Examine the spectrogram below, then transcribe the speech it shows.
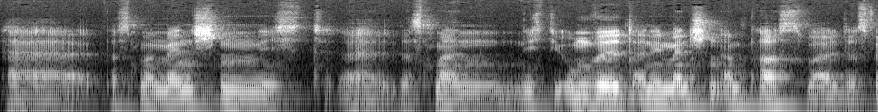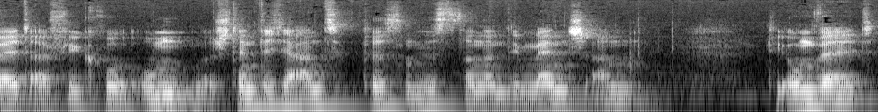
äh, dass man Menschen nicht, äh, dass man nicht die Umwelt an die Menschen anpasst, weil das Weltall viel umständlicher anzupassen ist, sondern den Mensch an die Umwelt,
